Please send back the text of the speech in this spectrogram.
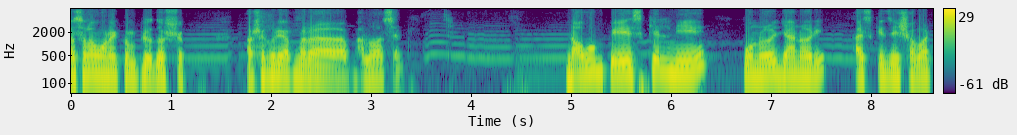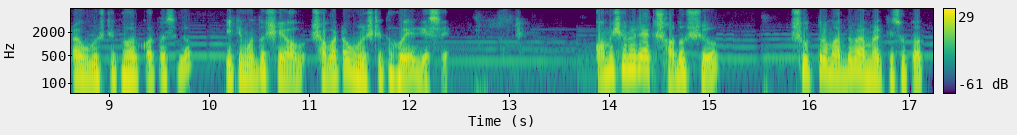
আসসালামু আলাইকুম প্রিয় দর্শক। আশা করি আপনারা ভালো আছেন। নবম পে স্কেল নিয়ে পনেরোই জানুয়ারি আজকে যে সভাটা অনুষ্ঠিত হওয়ার কথা ছিল, ইতিমধ্যে সে সভাটা অনুষ্ঠিত হয়ে গেছে। কমিশনের এক সদস্য সূত্র মাধ্যমে আমরা কিছু তথ্য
